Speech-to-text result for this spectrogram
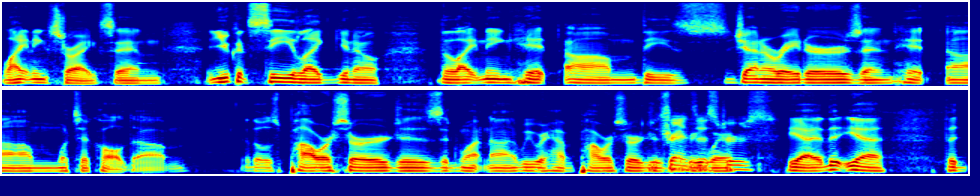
lightning strikes, and you could see like you know the lightning hit um, these generators and hit um, what's it called um, those power surges and whatnot. We were having power surges everywhere. Transistors. Yeah, the, yeah, the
